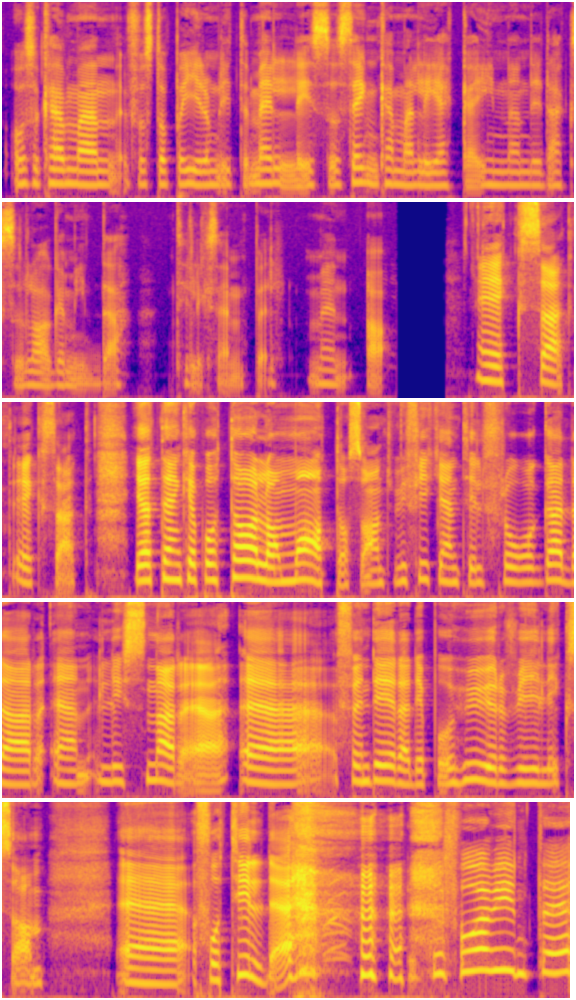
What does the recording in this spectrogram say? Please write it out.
Och så kan man få stoppa i dem lite mellis och sen kan man leka innan det är dags att laga middag till exempel. Men ja. Exakt, exakt. Jag tänker på tal om mat och sånt. Vi fick en till fråga där en lyssnare eh, funderade på hur vi liksom eh, får till det. det får vi inte.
